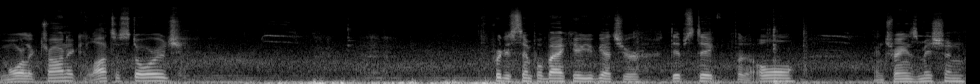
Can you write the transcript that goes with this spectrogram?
Some more electronic, lots of storage. Pretty simple back here. You've got your dipstick for the oil and transmission,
